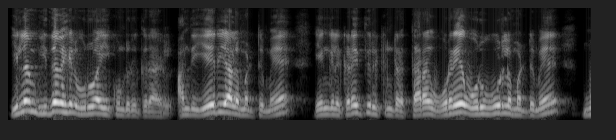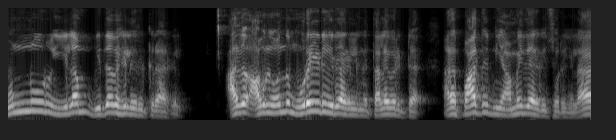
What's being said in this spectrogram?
இளம் விதவைகள் உருவாகி கொண்டிருக்கிறார்கள். அந்த ஏரியாவில் மட்டுமே எங்களுக்கு கிடைத்திருக்கின்ற தர ஒரே ஒரு ஊரில் மட்டுமே முந்நூறு இளம் விதவைகள் இருக்கிறார்கள். அது அவங்க வந்து முறையிடுகிறார்கள் எங்கள் தலைவர்கிட்ட. அதை பார்த்துட்டு நீ அமைதியாக இருக்க சொல்கிறீங்களா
